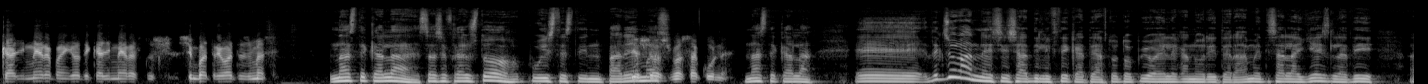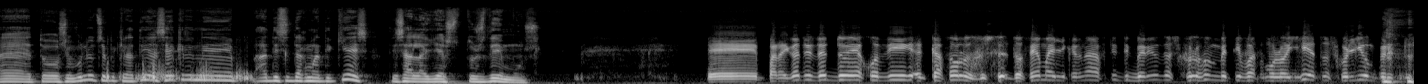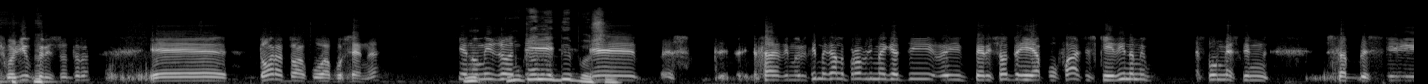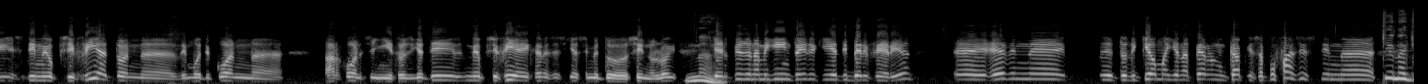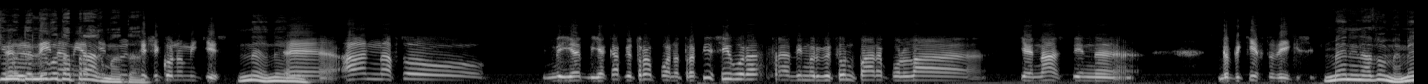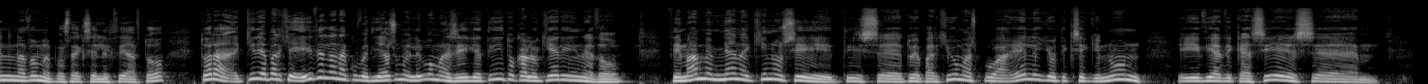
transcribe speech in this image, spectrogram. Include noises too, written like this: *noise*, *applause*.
Καλημέρα Παναγιώτη, καλημέρα στους συμπατριώτες μας. Να είστε καλά. Σας ευχαριστώ που είστε στην παρέα μας. μας ακούνε. Να είστε καλά. Ε, δεν ξέρω αν εσείς αντιληφθήκατε αυτό το οποίο έλεγα νωρίτερα με τις αλλαγές δηλαδή ε, το Συμβούλιο της Επικρατείας έκρινε αντισυνταγματικές τις αλλαγές στους Δήμους. Ε, Παναγιώτη δεν το έχω δει καθόλου. *laughs* Το θέμα ειλικρινά αυτή την περίοδο ασχολούμαι με τη βαθμολογία των σχολείων, του σχολείου *laughs* περισσότερο. Ε, τώρα το ακούω από σένα και νομίζω μου, ότι ε, θα δημιουργηθεί μεγάλο πρόβλημα γιατί οι, περισσότεροι, οι αποφάσεις και η δύναμη ας πούμε στην, στα, στη, στη μειοψηφία των ε, δημοτικών ε, αρχών συνήθως, γιατί μειοψηφία είχαν σε σχέση με το σύνολο ναι. και ελπίζω να μην γίνει το ίδιο και για την περιφέρεια, ε, έδινε ε, το δικαίωμα για να παίρνουν κάποιες αποφάσεις στην ε, και να κινούνται λίγο τα πράγματα της οικονομικής. Ναι, ναι, ναι. Ε, αν αυτό για, για κάποιο τρόπο ανατραπεί σίγουρα θα δημιουργηθούν πάρα πολλά κενά στην τοπική αυτοδιοίκηση. Μένει να δούμε, μένει να δούμε πώς θα εξελιχθεί αυτό. Τώρα, κύριε Παρχέ, ήθελα να κουβεντιάσουμε λίγο μαζί, γιατί το καλοκαίρι είναι εδώ. Θυμάμαι μια ανακοίνωση της, ε, του επαρχείου μας που έλεγε ότι ξεκινούν οι διαδικασίες ε,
